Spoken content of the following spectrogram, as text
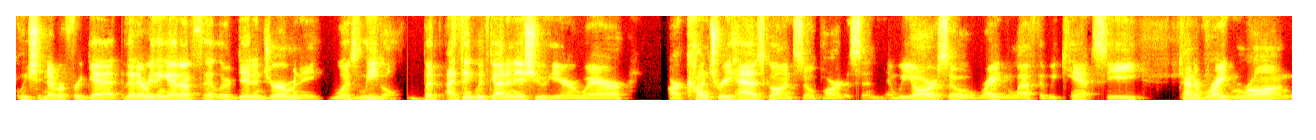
we should never forget that everything Adolf Hitler did in Germany was legal. But I think we've got an issue here where our country has gone so partisan and we are so right and left that we can't see kind of right and wrong.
